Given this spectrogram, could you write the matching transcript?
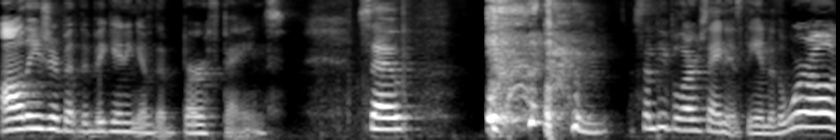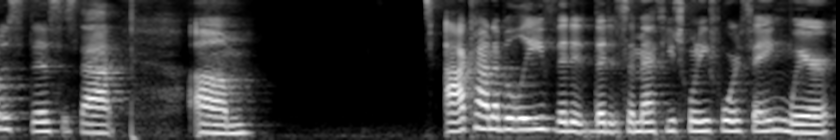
All these are but the beginning of the birth pains. So, some people are saying it's the end of the world, it's this, it's that. Um, I kind of believe that it that it's a Matthew 24 thing where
